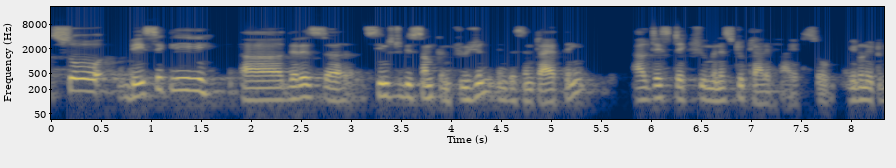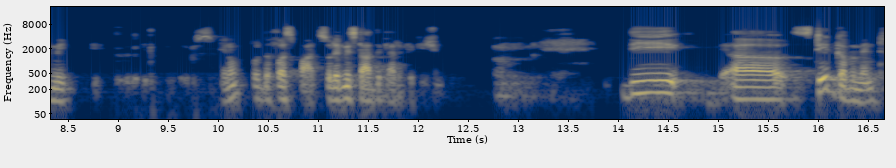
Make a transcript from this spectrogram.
so basically, uh, there is uh, seems to be some confusion in this entire thing. I'll just take a few minutes to clarify it. So you don't need to make, you know, for the first part. So let me start the clarification. The uh, state government,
